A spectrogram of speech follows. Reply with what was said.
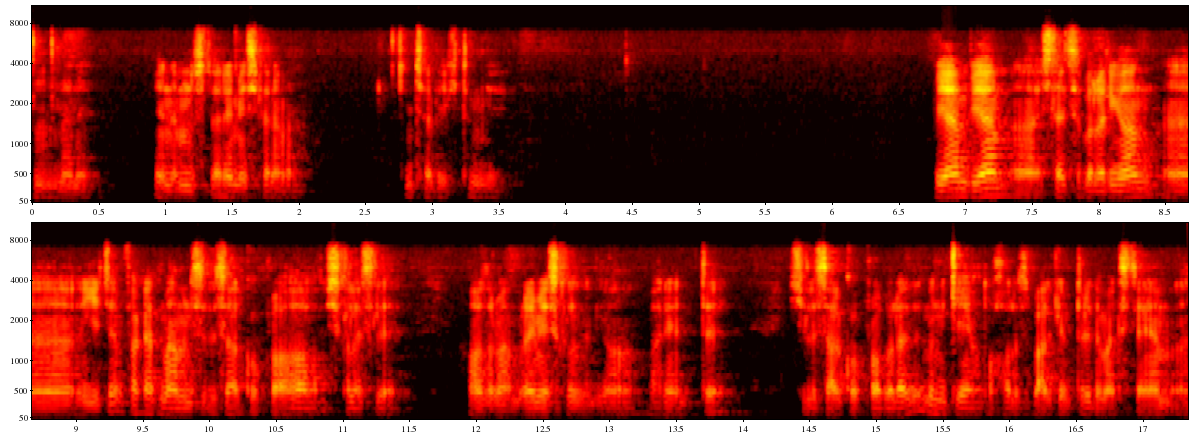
Hmm, mana endi bunisida remesh beraman. Ikkinchi obyektimga bu ham bu ham e, ishlatsa bo'ladigan e, yechim. Faqat mana bunisida sal ko'proq ish qilasizlar. Hozir mana remesh qilinadigan variantda ishlar sal ko'proq bo'ladi. Buni keyin xudo xohlasa balkim 3d maxda ham e,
